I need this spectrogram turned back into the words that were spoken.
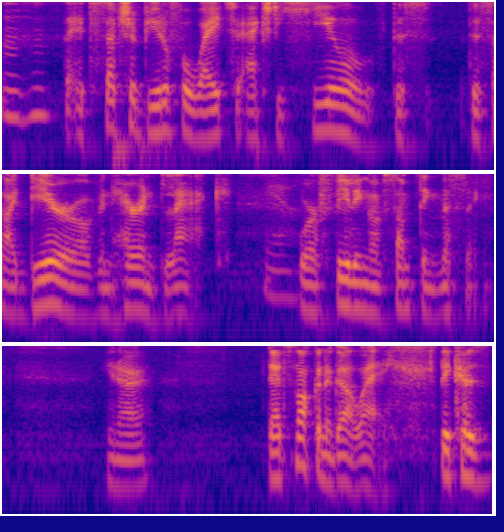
Mm-hmm. It's such a beautiful way to actually heal this this idea of inherent lack Yeah. or a feeling of something missing. You know, that's not going to go away because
